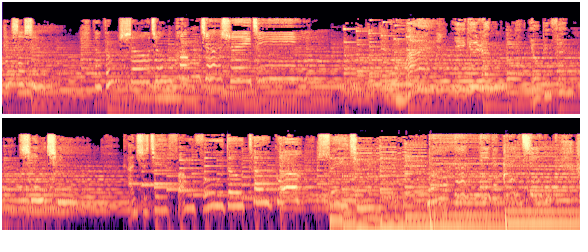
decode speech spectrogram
很小心。仿佛手中捧着水晶。我爱一个人，有缤纷心情，看世界仿佛都透过水晶。我和你的爱情，好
